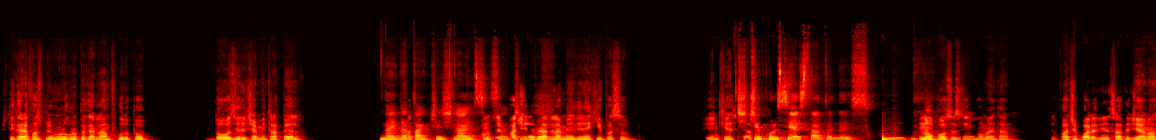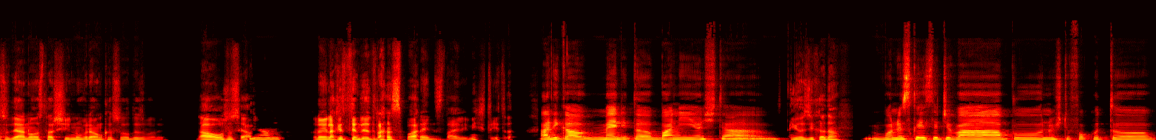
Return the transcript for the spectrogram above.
Știi care a fost primul lucru pe care l-am făcut după două zile ce am intrat pe el? Dar ai dat acces și la alții. Am întrebat cine vrea de la mine din echipă să fie în chestia Și ce curs este atât de scump? Nu pot să zic momentan. Că face parte din strategia noastră de anul ăsta și nu vreau încă să o dezvălui. Dar o să se afle. Noi la cât suntem de transparent, stai liniștită. Adică merită banii ăștia? Eu zic că da. Bănuiesc că este ceva, nu știu, făcut uh,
